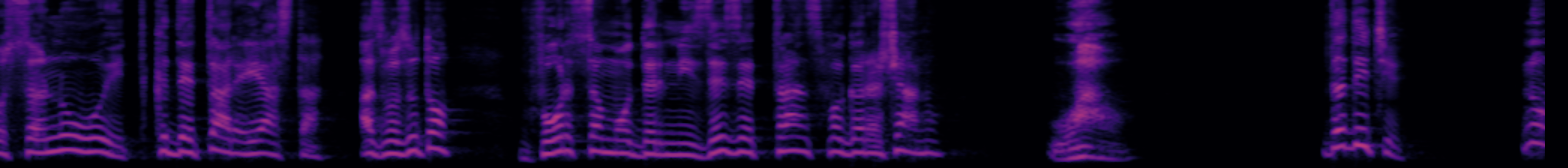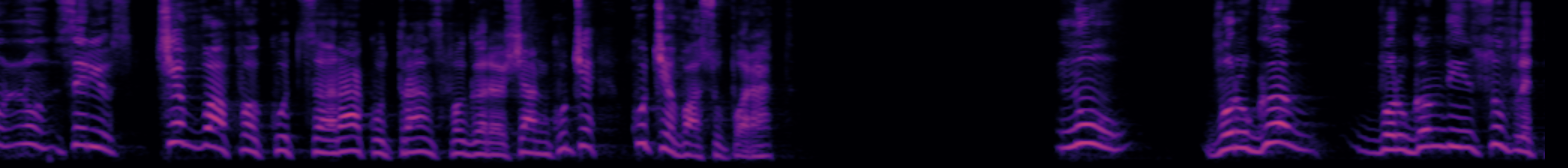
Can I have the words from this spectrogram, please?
O, să nu uit, cât de tare e asta. Ați văzut-o? Vor să modernizeze Transfăgărășanu. Wow! Dar de ce? Nu, nu, serios. Ce v-a făcut săracul Transfăgărășan? Cu ce, cu ce v-a supărat? Nu, vă rugăm, vă rugăm din suflet.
